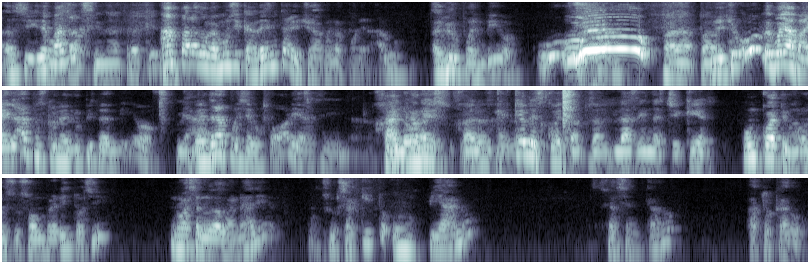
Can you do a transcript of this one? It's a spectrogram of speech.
Así, de paso, han parado la música lenta y ya van a poner algo. Al grupo en vivo. ¡Uh! Para, para. he dicho, uh, me voy a bailar pues con el grupito en vivo. Ya. Vendrá pues euforia, así. Jalones, ¿Qué les cuesta pues, las lindas chiquillas? Un cuate No. con su sombrerito así, no ha saludado a nadie, su saquito, un piano, se ha sentado, ha tocado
